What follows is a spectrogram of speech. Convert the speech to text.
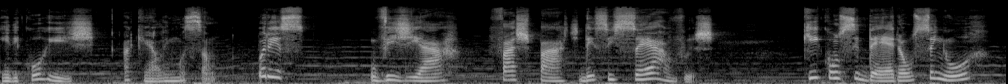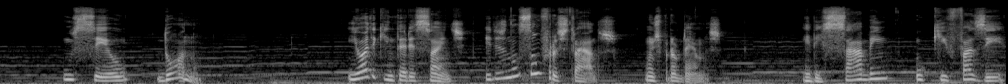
ele corrige aquela emoção. Por isso, o vigiar faz parte desses servos que consideram o Senhor o seu dono. E olha que interessante, eles não são frustrados uns problemas. Eles sabem o que fazer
